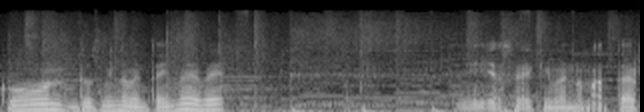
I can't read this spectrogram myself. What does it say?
Con 2099 y ya sé que iban a matar.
